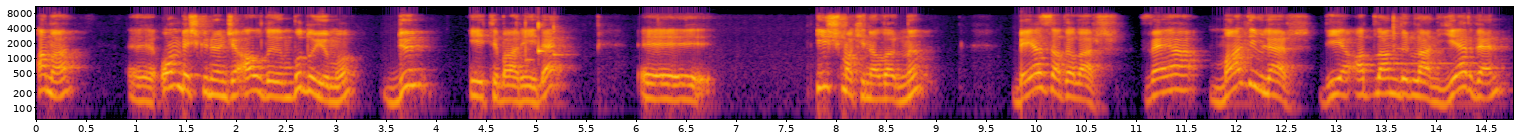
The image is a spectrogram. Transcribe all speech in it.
Ama e, 15 gün önce aldığım bu duyumu dün itibariyle e, iş makinalarının Beyaz Adalar veya Maldivler diye adlandırılan yerden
